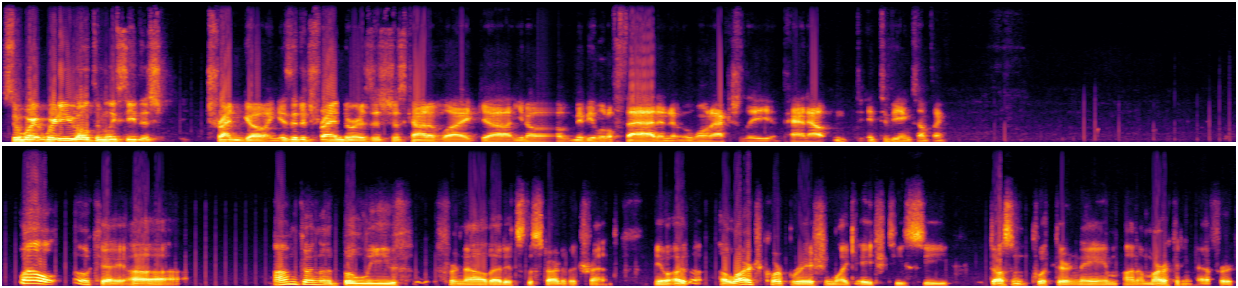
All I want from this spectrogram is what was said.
So where where do you ultimately see this trend going? Is it a trend, or is this just kind of like uh, you know maybe a little fad and it won't actually pan out in, into being something? Well, okay. Uh, I'm gonna believe for now that it's the start of a trend. You know, a, a large corporation like HTC doesn't put their name on a marketing effort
